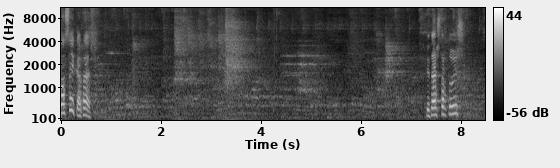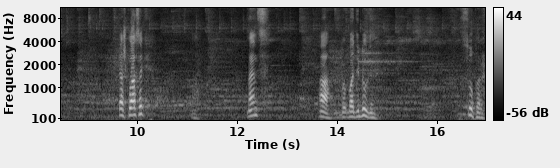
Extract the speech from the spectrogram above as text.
Класика теж. Ти теж стартуєш? Теж класик? Менс? А, б- бодібілдинг. Супер.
